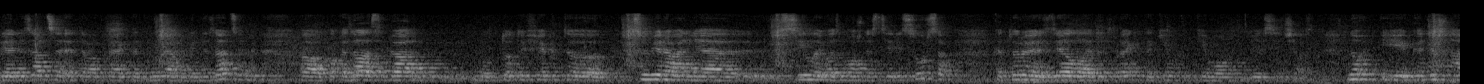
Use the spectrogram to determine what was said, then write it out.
реализация этого проекта двумя организациями э, показала себя ну, тот эффект суммирования силы, возможностей, ресурсов, который сделал этот проект таким, каким он есть сейчас. Ну и, конечно,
